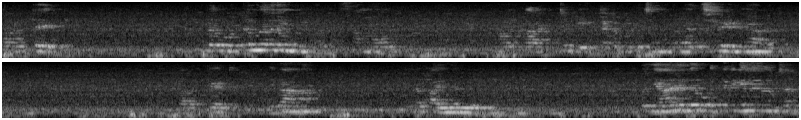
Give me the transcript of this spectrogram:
കറക്റ്റായിരിക്കും ഇത് ഉടുക്കുന്നതിന് മുമ്പ് സംഭവം നമ്മൾ കറക്റ്റ് പ്ലേറ്റൊക്കെ പിടിച്ച് നിങ്ങൾ വെച്ച് കഴിഞ്ഞാൽ കറക്റ്റായിട്ട് ഇതാണ് എന്റെ ഫൈനൽ ലുക്ക് അപ്പോൾ ഞാനിത് ഉടുത്തിരിക്കുന്നതെന്ന് വെച്ചാൽ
